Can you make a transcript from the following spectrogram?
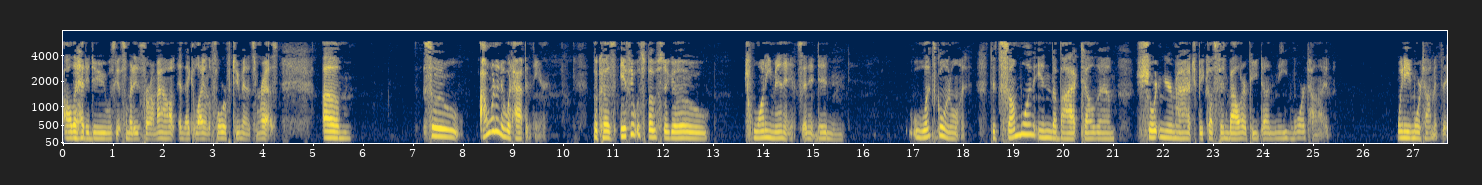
All they had to do was get somebody to throw them out and they could lay on the floor for two minutes and rest. Um, so I want to know what happened here because if it was supposed to go 20 minutes and it didn't, what's going on? Did someone in the back tell them, shorten your match because Finn Balor Pete Dunne need more time? We need more time at the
